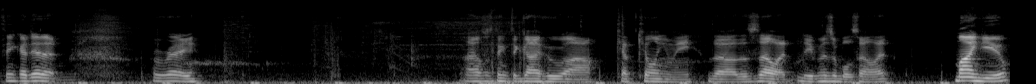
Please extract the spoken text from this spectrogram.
think I did it. Hooray. I also think the guy who uh, kept killing me, the, the zealot, the invisible zealot, mind you,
